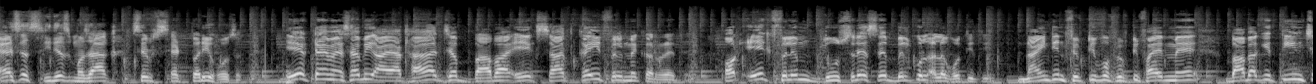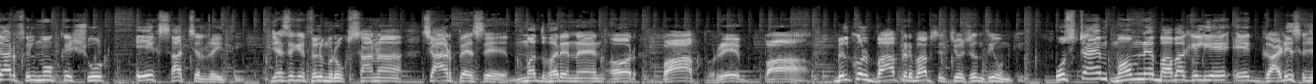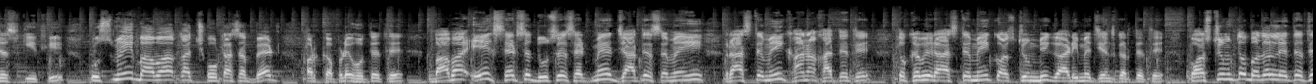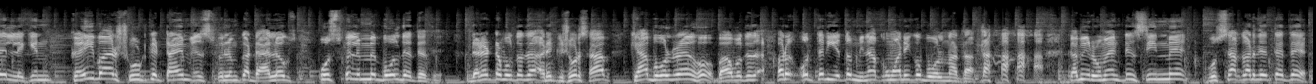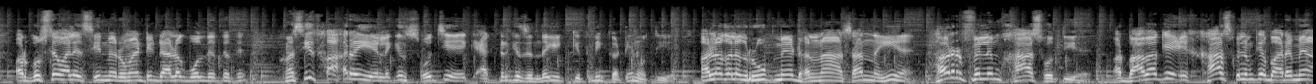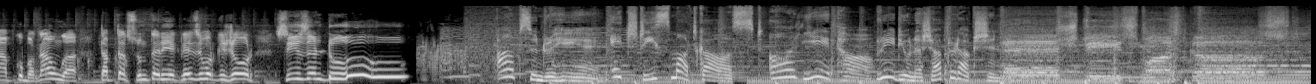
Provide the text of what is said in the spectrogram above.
ऐसे सीरियस मज़ाक सिर्फ़ सेट पर ही हो सकते। एक टाइम ऐसा भी आया था, जब बाबा एक साथ कई फ़िल्में कर रहे थे। और एक फ़िल्म दूसरे से बिल्कुल अलग होती थी। 1954-55 में बाबा की तीन चार फ़िल्मों के शूट एक साथ चल रही थी। जैसे कि फ़िल्म रुखसाना, चार पैसे मत भरे नैन और बाप रे बाप। बिल्कुल बाप रे बाप सिचुएशन थी उनकी। उस टाइम मॉम ने बाबा के लिए एक गाड़ी सजेस्ट की थी। उसमें ही बाबा का छोटा सा बेड और कपड़े होते थे। बाबा एक सेट से दूसरे सेट में जाते समय ही रास्ते में ही खाना खाते थे। तो कभी रास्ते में ही कॉस्ट्यूम भी गाड़ी में चेंज करते थे। कॉस्ट्यूम तो बदल लेते थे, लेकिन कई बार शूट के टाइम इस फ़िल्म का डायलॉग्स उस फ़िल्म में बोल देते थे। डायरेक्टर बोलता था, अरे किशोर साहब, क्या बोल रहे हो? बाबा बोलते थे और उत्तर, ये तो मीना कुमारी को बोलना था। कभी रोमांटिक सीन में गुस्सा कर देते थे और गुस्से वाले सीन में रोमांटिक डायलॉग बोल देते थे। हँसी तो आ रही है लेकिन सोचिए एक एक्टर की ज़िंदगी कितनी कठिन होती है। अलग अलग रूप में ढलना आसान नहीं है। हर फ़िल्म खास होती है। और बाबा के एक खास फ़िल्म के बारे में आपको बताऊँगा तब तक सुनते रहिए crazy for Kishore season two आप सुन रहे हैं एच डी स्मार्ट कास्ट और ये था radio Nasha production H smart Smartcast.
